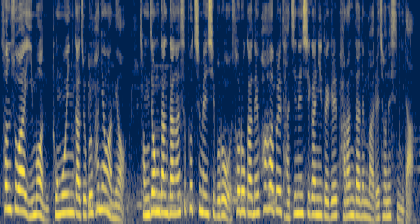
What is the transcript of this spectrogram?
선수와 임원, 동호인 가족을 환영하며 정정당당한 스포츠맨십으로 서로 간의 화합을 다지는 시간이 되길 바란다는 말을 전했습니다.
